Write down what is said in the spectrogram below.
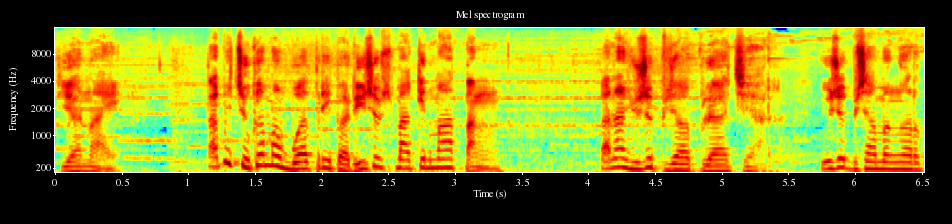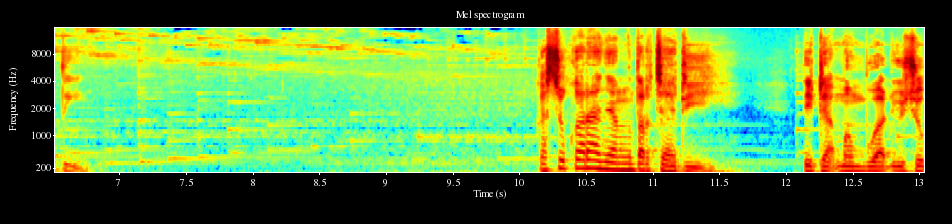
dia naik. Tapi juga membuat pribadi Yusuf semakin matang, karena Yusuf bisa belajar, Yusuf bisa mengerti, Kesukaran yang terjadi tidak membuat Yusuf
